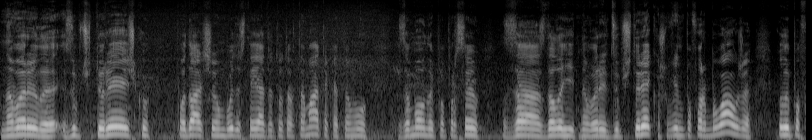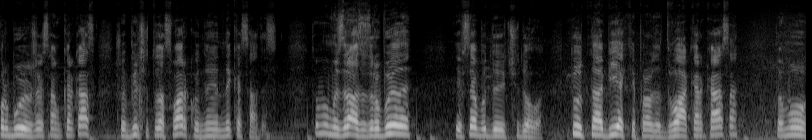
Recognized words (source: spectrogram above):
Наварили зубчату реєчку. В Подальшому буде стояти тут автоматика, тому замовник попросив заздалегідь наварити зубчату рейку, щоб він пофарбував вже, коли пофарбує вже сам каркас, щоб більше туди сварку не, не касатися. Тому ми зразу зробили і все буде чудово. Тут на об'єкті, правда, два каркаса, тому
